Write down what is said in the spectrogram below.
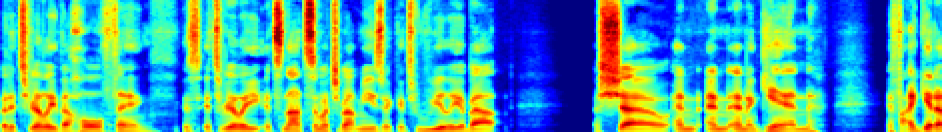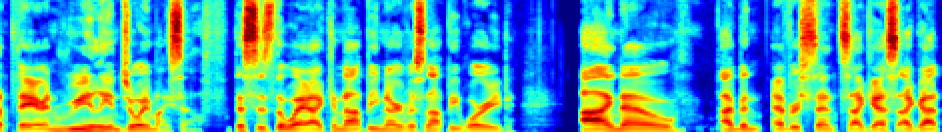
but it's really the whole thing. It's it's really it's not so much about music. It's really about a show. And and and again, if I get up there and really enjoy myself, this is the way I cannot be nervous, not be worried. I know I've been ever since I guess I got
